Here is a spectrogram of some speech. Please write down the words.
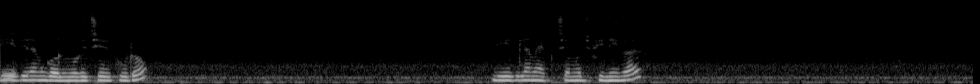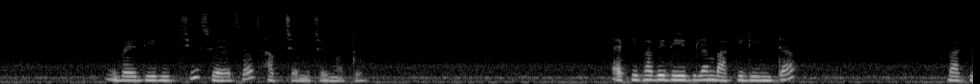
দিয়ে দিলাম গোলমরিচের গুঁড়ো। দিয়ে দিলাম এক চামচ ভিনেগার এবারে দিয়ে দিচ্ছি সয়া সস হাফ চামচের মতো। একইভাবে দিয়ে দিলাম বাকি ডিমটা। বাকি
